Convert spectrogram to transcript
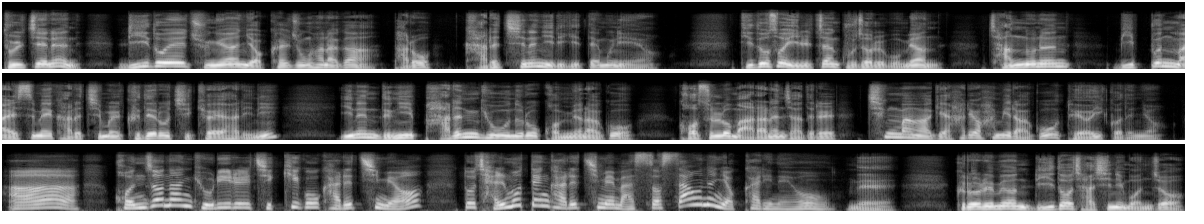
둘째는 리더의 중요한 역할 중 하나가 바로 가르치는 일이기 때문이에요. 디도서 1장 9절을 보면 장로는 밑분 말씀의 가르침을 그대로 지켜야 하리니 이는 능히 바른 교훈으로 권면하고 거슬러 말하는 자들을 책망하게 하려 함이라고 되어 있거든요. 아, 건전한 교리를 지키고 가르치며 또 잘못된 가르침에 맞서 싸우는 역할이네요. 네. 그러려면 리더 자신이 먼저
